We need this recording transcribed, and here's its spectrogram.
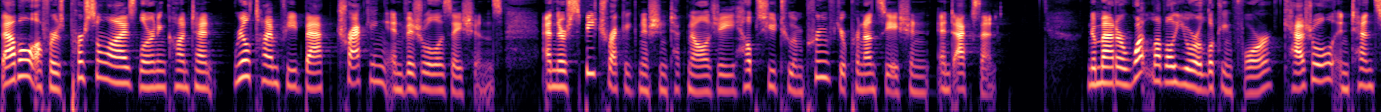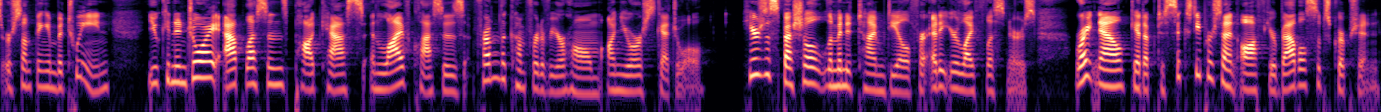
Babbel offers personalized learning content, real-time feedback, tracking, and visualizations, and their speech recognition technology helps you to improve your pronunciation and accent. No matter what level you are looking for, casual, intense, or something in between, you can enjoy app lessons, podcasts, and live classes from the comfort of your home on your schedule. Here's a special limited time deal for Edit Your Life listeners. Right now, get up to 60% off your Babbel subscription.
